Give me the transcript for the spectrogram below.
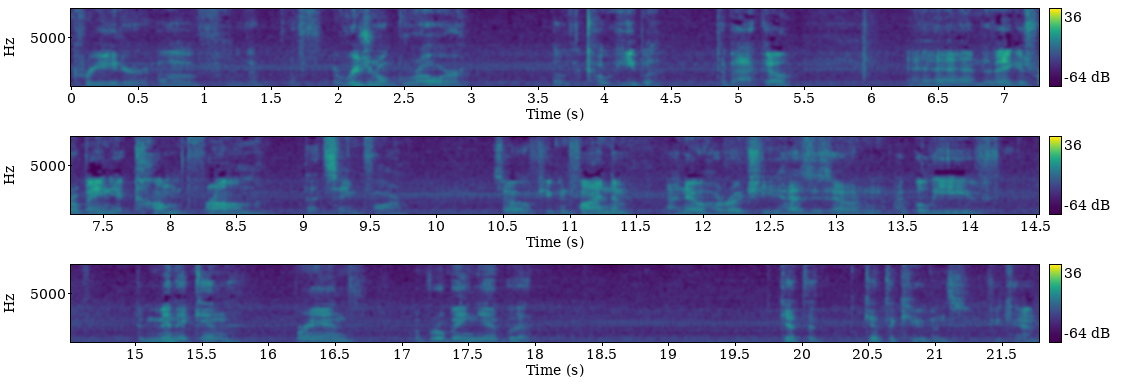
creator of, or the, the original grower of the Cohiba tobacco. And the Vegas Robaina come from that same farm. So if you can find them, I know Hirochi has his own, I believe, Dominican brand of Robaina, but get the get the Cubans if you can.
